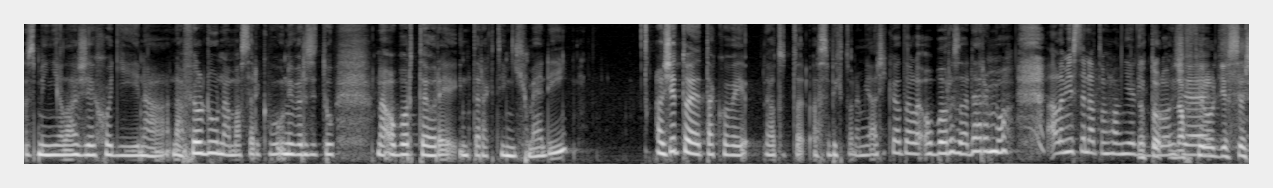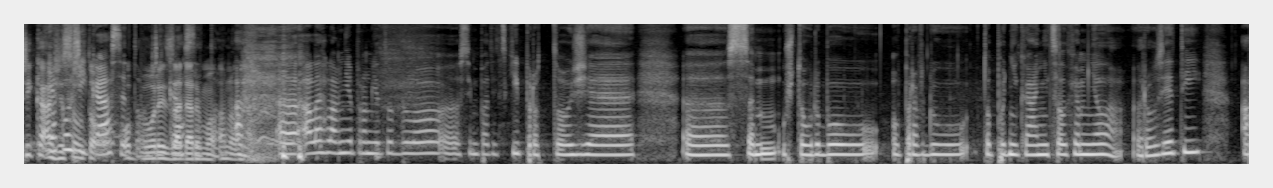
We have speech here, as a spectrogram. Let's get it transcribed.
zmínila, že chodí na, na Fildu, na Masarykovu univerzitu, na obor teorie interaktivních médií. A že to je takový, já to t- asi bych to neměla říkat, ale obor zadarmo, ale mně se na tom hlavně líbilo, no to na že... Fildě se říká, jako že jsou říká to obory to, zadarmo, to, ano. ano. ale hlavně pro mě to bylo uh, sympatický, protože uh, jsem už tou dobou opravdu to podnikání celkem měla rozjetý a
